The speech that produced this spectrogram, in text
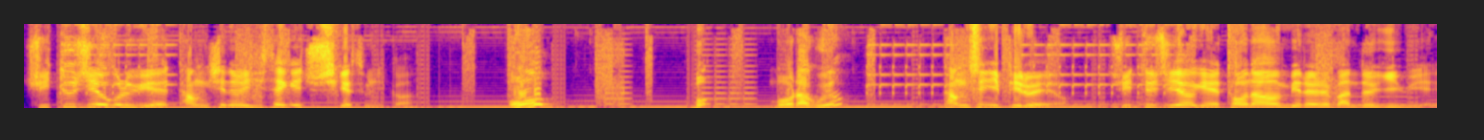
G2 지역을 위해 당신을 희생해 주시겠습니까? 어? 뭐 뭐라고요? 당신이 필요해요 G2 지역에 더 나은 미래를 만들기 위해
